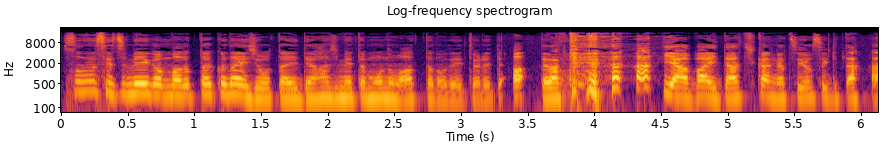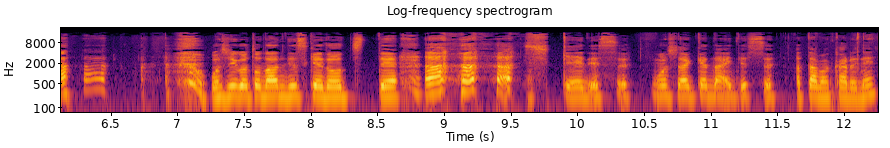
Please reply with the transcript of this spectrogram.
その説明が全くない状態で始めたものもあったのでって言われて、あってなって、やばい、ダチ感が強すぎた。お仕事なんですけど、つって、あはは、失敬です。申し訳ないです。頭からね。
